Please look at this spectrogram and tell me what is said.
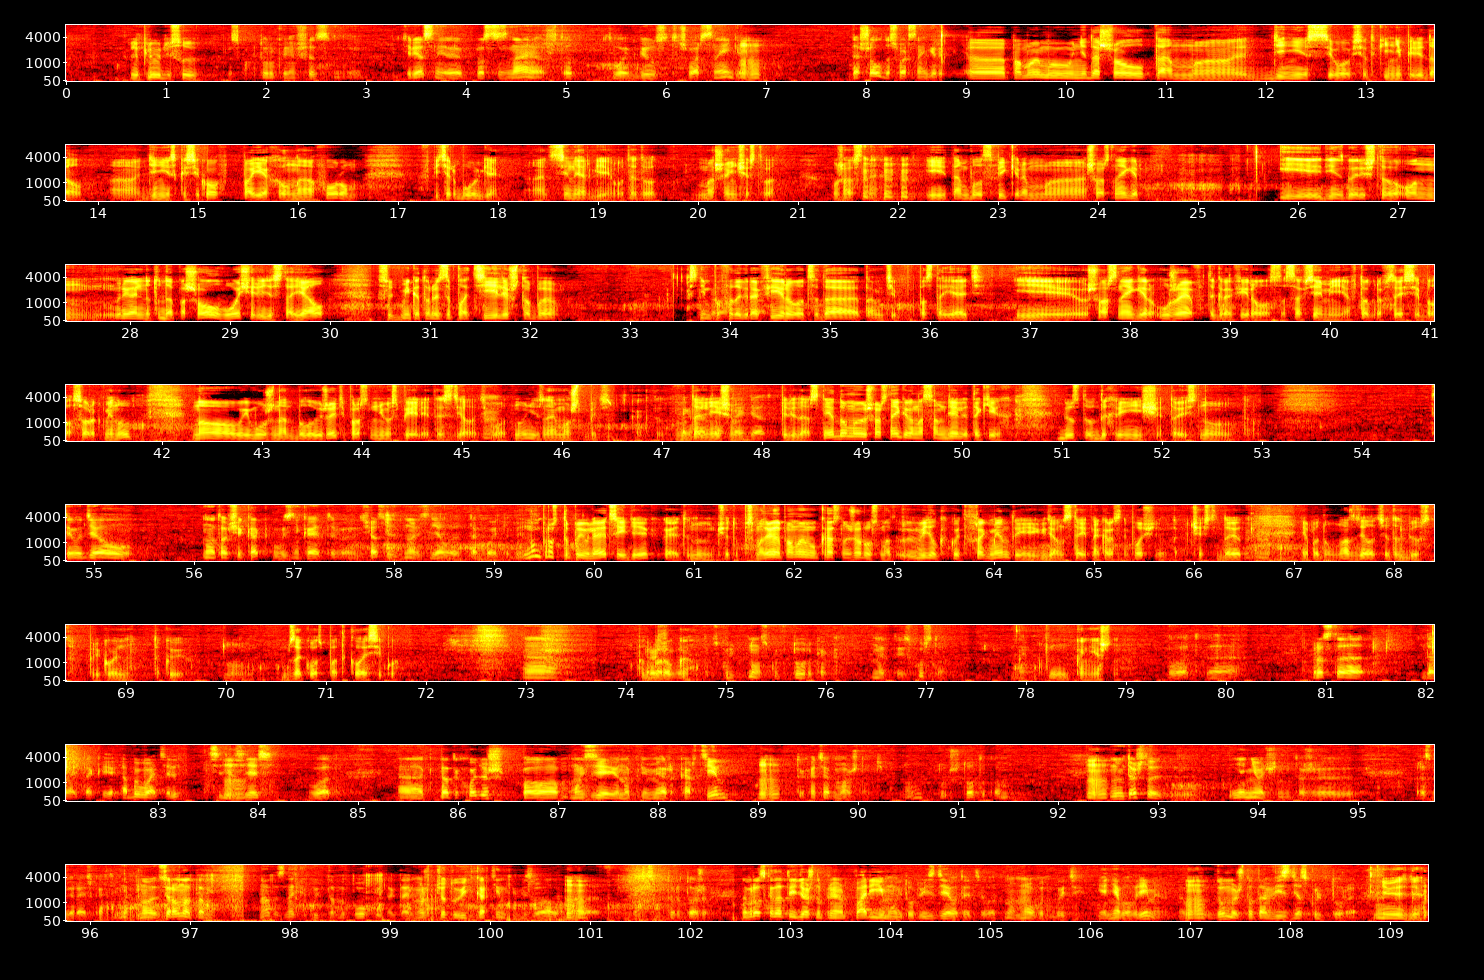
Леплю, рисую. Про скульптуру, конечно, сейчас интересно. Я просто знаю, что твой бюст Шварценеггер дошел до Шварценеггера? Э, По-моему, не дошел, там э, Денис его все-таки не передал. Э, Денис Косяков поехал на форум в Петербурге от Синергии, вот это вот мошенничество ужасное. И там был спикером э, Шварценеггер. И Денис говорит, что он реально туда пошел, в очереди стоял с людьми, которые заплатили, чтобы с ним пофотографироваться, да, там, типа, постоять. И Шварценеггер уже фотографировался со всеми, автограф-сессия была 40 минут, но ему уже надо было уезжать, и просто не успели это сделать. Вот, ну, не знаю, может быть, как-то в дальнейшем передаст. Я думаю, у Шварценеггера на самом деле таких бюстов дохренища. То есть, ну, там, Ты его делал... Ну, это вообще как возникает? Сейчас ну, сделаю такой-то. Ну, просто появляется идея какая-то, ну, что-то посмотрел. Я, по-моему, «Красную жару» смотр- видел какой-то фрагмент, и где он стоит на Красной площади, так часть дает. Я подумал, надо сделать этот бюст. Прикольно. Такой, ну, закос под классику, А, под короче, барокко. вот скульп- Ну, скульптура как... Ну, это искусство. Ну, конечно. Вот. э, Просто, давай так, обыватель сидит здесь, вот. Э, Когда ты ходишь по музею, например, картин, ты хотя бы можешь там, типа, ну, тут что-то там. Ну, не то, что... Я не очень тоже разбираюсь в картинах, но все равно там надо знать какую-то там эпоху и так далее. Может, что-то увидеть картинки, визуалы, да, архитектуры тоже. Но просто когда ты идешь, например, по Риму, и тут везде вот эти вот, ну, могут быть... Я не был в Риме, но думаю, что там везде скульптура. Не везде.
